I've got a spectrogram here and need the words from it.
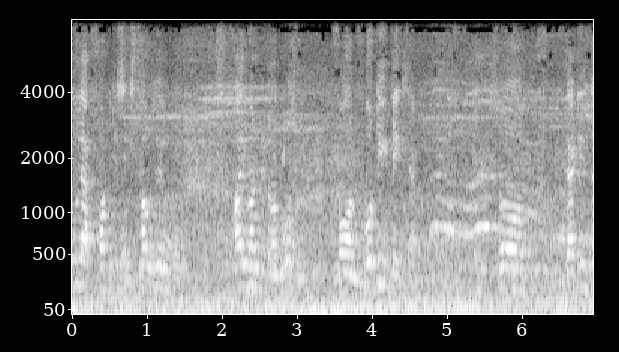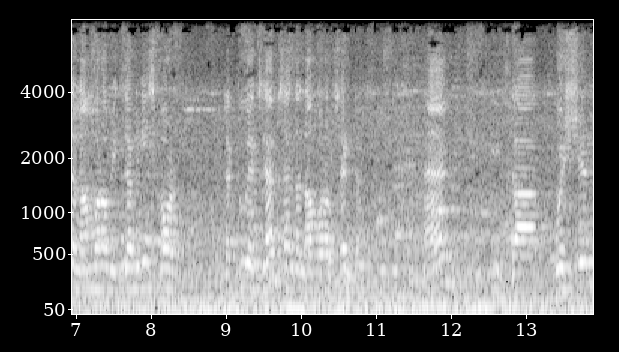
2 lakh 46,500 almost for 14th exam. So that is the number of examinees for the two exams and the number of centers. And the question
